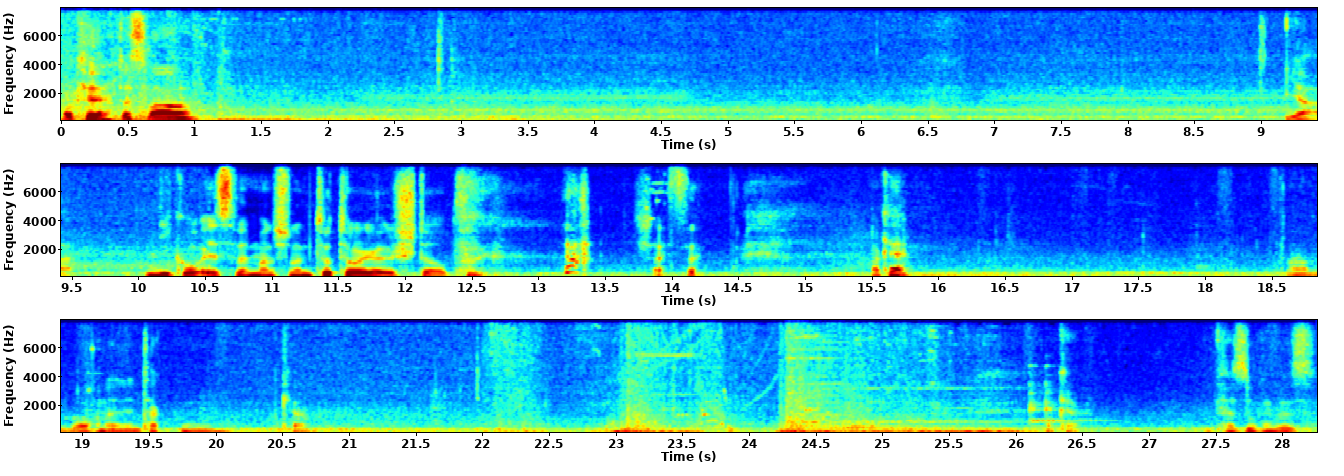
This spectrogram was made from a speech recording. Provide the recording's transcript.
Okay, das war... Ja, Nico ist, wenn man schon im Tutorial stirbt. Scheiße. Okay. Ah, wir brauchen einen intakten Kern. Okay. Versuchen wir es.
